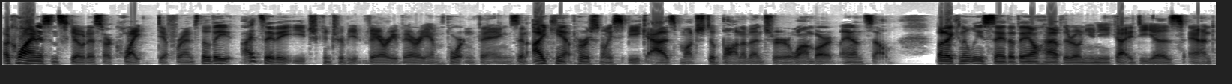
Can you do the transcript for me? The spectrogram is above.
Aquinas and Scotus are quite different, though they I'd say they each contribute very, very important things. And I can't personally speak as much to Bonaventure, Lombard, and Anselm, but I can at least say that they all have their own unique ideas and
